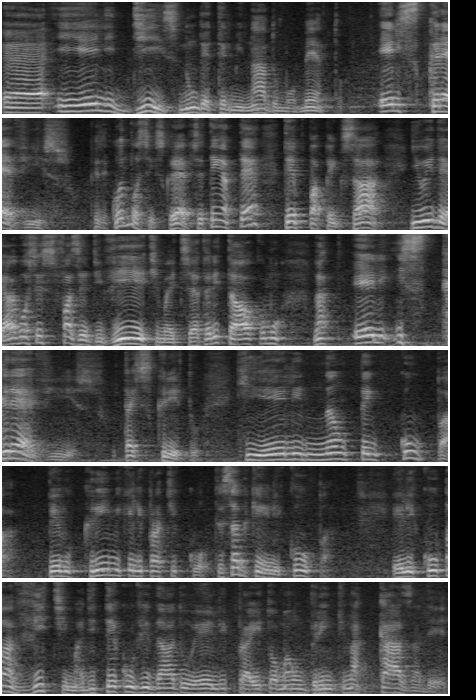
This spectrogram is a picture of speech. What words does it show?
É, e ele diz, num determinado momento, ele escreve isso. Quer dizer, quando você escreve, você tem até tempo para pensar, e o ideal é você se fazer de vítima, etc. e tal, como. Né? Ele escreve isso, está escrito, que ele não tem culpa pelo crime que ele praticou. Você sabe quem ele culpa? Ele culpa a vítima de ter convidado ele para ir tomar um drink na casa dele.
